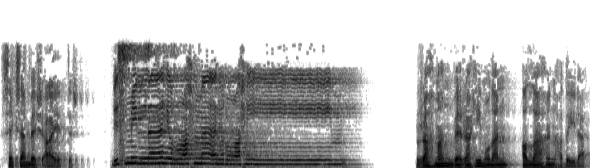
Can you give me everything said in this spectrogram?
85 ayettir. Bismillahirrahmanirrahim Rahman ve Rahim olan Allah'ın adıyla.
